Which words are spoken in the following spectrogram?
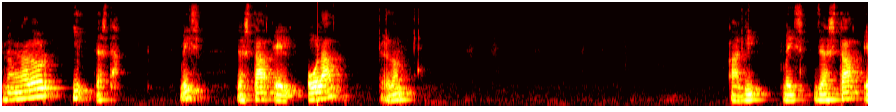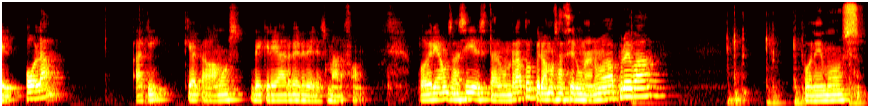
navegador y ya está. ¿Veis? Ya está el hola, perdón. Aquí, ¿veis? Ya está el hola aquí que acabamos de crear desde el smartphone. Podríamos así estar un rato, pero vamos a hacer una nueva prueba. Ponemos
